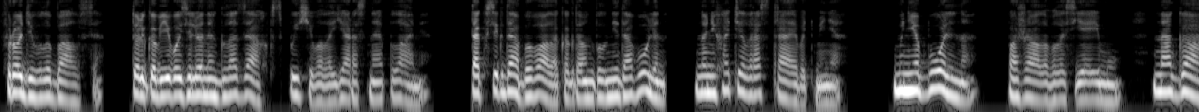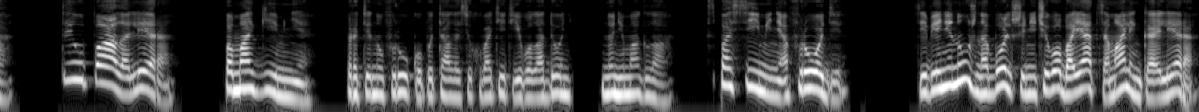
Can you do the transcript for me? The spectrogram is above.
Фроди улыбался. Только в его зеленых глазах вспыхивало яростное пламя. Так всегда бывало, когда он был недоволен, но не хотел расстраивать меня. «Мне больно», – пожаловалась я ему. «Нога». «Ты упала, Лера». «Помоги мне». Протянув руку, пыталась ухватить его ладонь, но не могла. «Спаси меня, Фроди!» «Тебе не нужно больше ничего бояться, маленькая Лера».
